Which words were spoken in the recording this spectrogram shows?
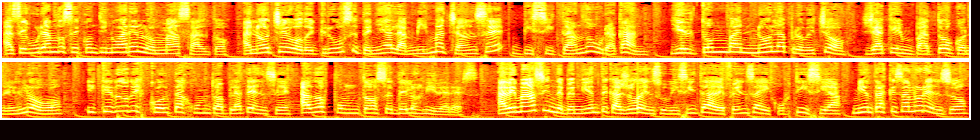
asegurándose continuar en lo más alto. Anoche Godoy Cruz tenía la misma chance visitando a Huracán, y el Tomba no la aprovechó, ya que empató con el Globo y quedó de escolta junto a Platense, a dos puntos de los líderes. Además, Independiente cayó en su visita a Defensa y Justicia, mientras que San Lorenzo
